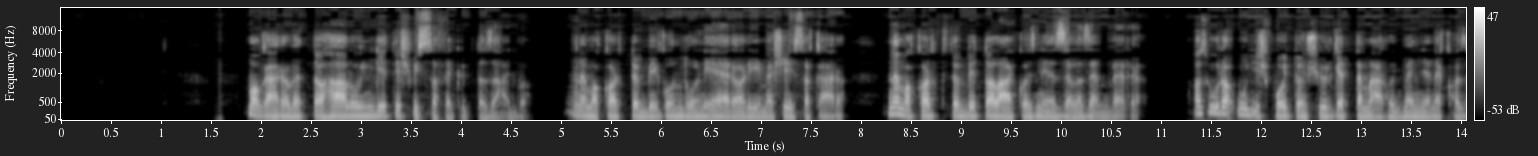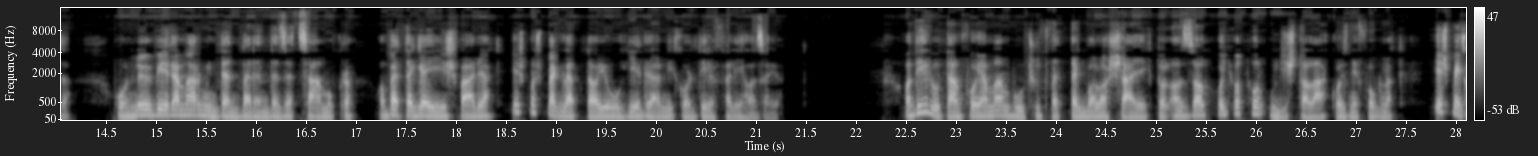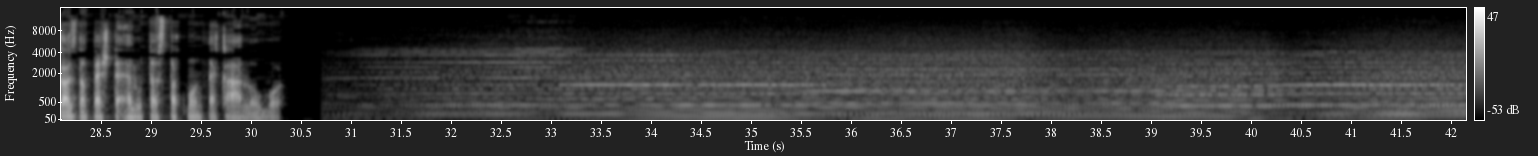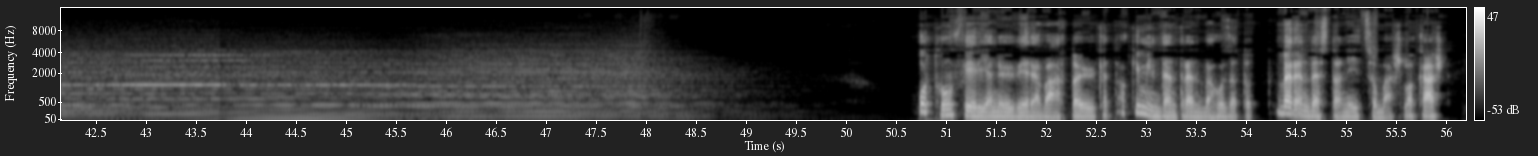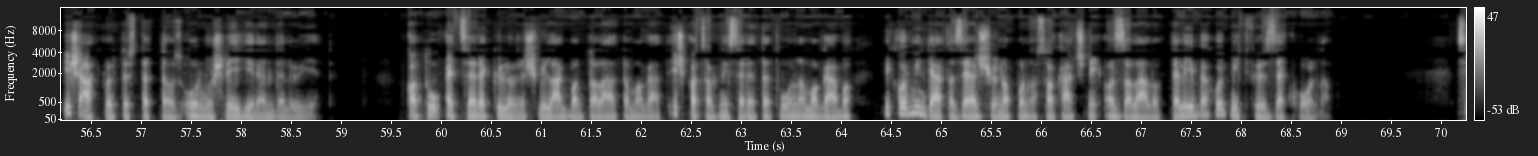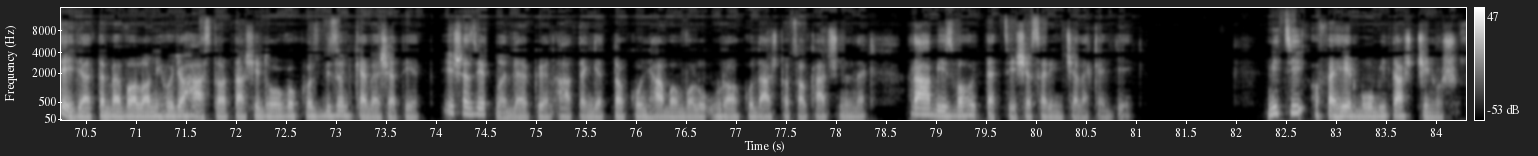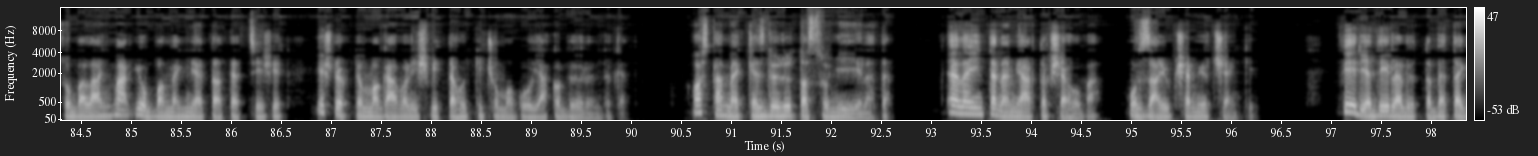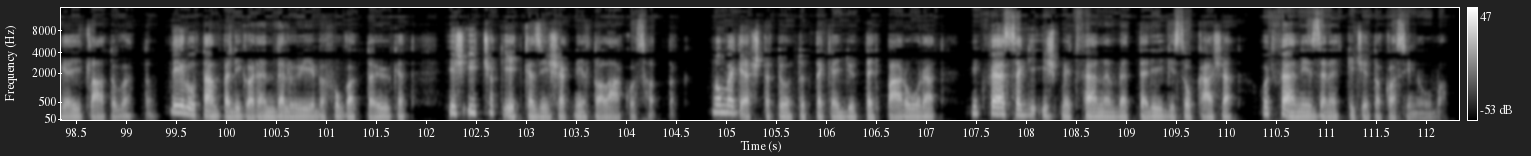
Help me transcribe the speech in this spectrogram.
Magára vette a hálóingét, és visszafeküdt az ágyba. Nem akart többé gondolni erre a rémes éjszakára, nem akart többé találkozni ezzel az emberrel. Az úra úgy is folyton sürgette már, hogy menjenek haza, hol nővére már mindent berendezett számukra, a betegei is várják, és most meglepte a jó hírrel, mikor délfelé hazajött. A délután folyamán búcsút vettek balassáéktól azzal, hogy otthon úgyis találkozni fognak, és még aznap este elutaztak Monte Carlóból. Otthon férje nővére várta őket, aki mindent rendbe hozatott, berendezte a négyszobás lakást, és átköltöztette az orvos régi rendelőjét. Kató egyszerre különös világban találta magát, és kacagni szeretett volna magába, mikor mindjárt az első napon a szakácsné azzal állott telébe, hogy mit főzzek holnap. Szégyelte bevallani, hogy a háztartási dolgokhoz bizony keveset ért, és ezért nagy lelkűen átengedte a konyhában való uralkodást a szakácsnőnek, rábízva, hogy tetszése szerint cselekedjék. Mici, a fehér bóbítás csinos szobalány már jobban megnyerte a tetszését, és rögtön magával is vitte, hogy kicsomagolják a bőröndöket. Aztán megkezdődött asszonyi élete. Eleinte nem jártak sehová, hozzájuk sem jött senki. Férje délelőtt a betegeit látogatta, délután pedig a rendelőjébe fogadta őket, és így csak étkezéseknél találkozhattak. No meg este töltöttek együtt egy pár órát, míg felszegi ismét fel nem vette régi szokását, hogy felnézzen egy kicsit a kaszinóba.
